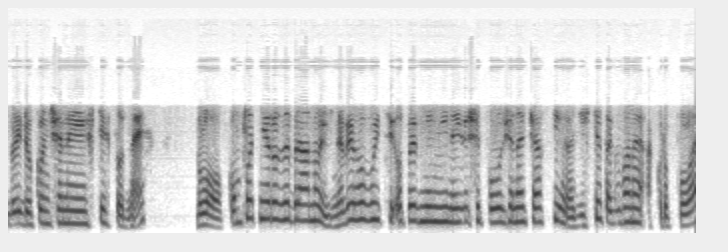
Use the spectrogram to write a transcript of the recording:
byly dokončeny v těchto dnech. Bylo kompletně rozebráno již nevyhovující opevnění nejvyšší položené části hradiště, takzvané akropole,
